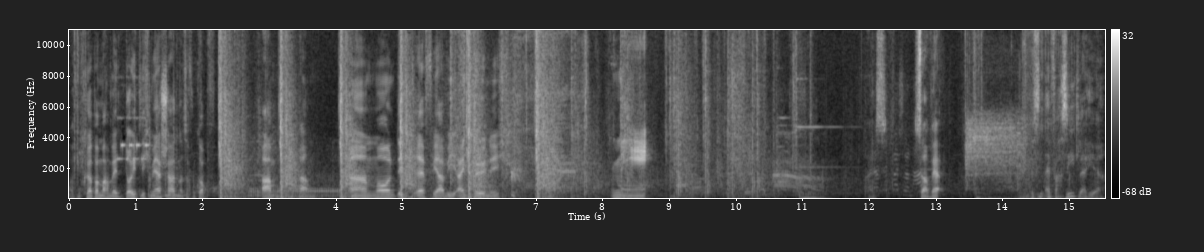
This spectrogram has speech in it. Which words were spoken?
Auf dem Körper machen wir deutlich mehr Schaden als auf dem Kopf. Bam, bam, bam. Und ich treffe ja wie ein König. Nice. So, wer... Das sind einfach Siedler hier.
